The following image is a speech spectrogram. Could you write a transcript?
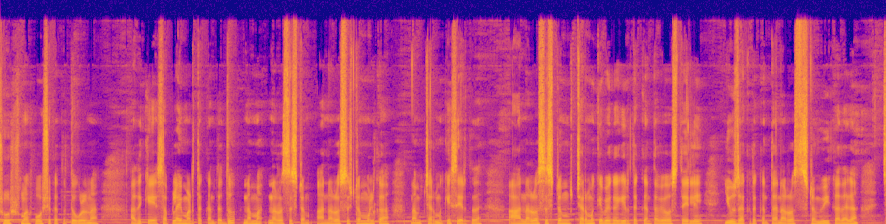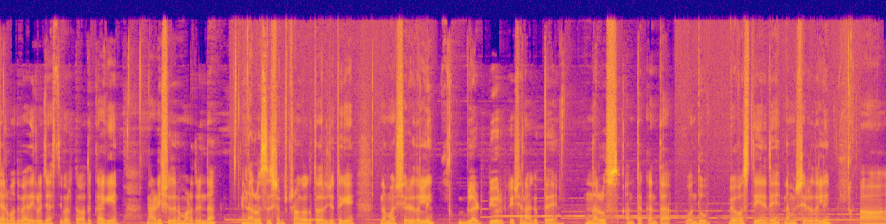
ಸೂಕ್ಷ್ಮ ಪೋಷಕ ತತ್ವಗಳನ್ನ ಅದಕ್ಕೆ ಸಪ್ಲೈ ಮಾಡ್ತಕ್ಕಂಥದ್ದು ನಮ್ಮ ನರ್ವಸ್ ಸಿಸ್ಟಮ್. ಆ ನರ್ವಸ್ ಸಿಸ್ಟಮ್ ಮೂಲಕ ನಮ್ಮ ಚರ್ಮಕ್ಕೆ ಸೇರ್ತದೆ. ಆ ನರ್ವಸ್ ಸಿಸ್ಟಮ್ ಚರ್ಮಕ್ಕೆ ಬೇಕಾಗಿರ್ತಕ್ಕಂಥ ವ್ಯವಸ್ಥೆಯಲ್ಲಿ ಯೂಸ್ ಆಗ್ತಕ್ಕಂಥ ನರ್ವಸ್ ಸಿಸ್ಟಮ್ ವೀಕ್ ಆದಾಗ ಚರ್ಮದ ವ್ಯಾಧಿಗಳು ಜಾಸ್ತಿ ಬರ್ತವೆ. ಅದಕ್ಕಾಗಿ ನಾಡಿ ಶೋಧನೆ ಮಾಡೋದ್ರಿಂದ ನರ್ವಸ್ ಸಿಸ್ಟಮ್ ಸ್ಟ್ರಾಂಗ್ ಆಗುತ್ತೆ. ಅದರ ಜೊತೆಗೆ ನಮ್ಮ ಶರೀರದಲ್ಲಿ ಬ್ಲಡ್ ಪ್ಯೂರಿಫಿಕೇಷನ್ ಆಗುತ್ತೆ. ನರ್ವ್ಸ್ ಅಂತಕ್ಕಂಥ ಒಂದು ವ್ಯವಸ್ಥೆ ಏನಿದೆ ನಮ್ಮ ಶರೀರದಲ್ಲಿ, ಆ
